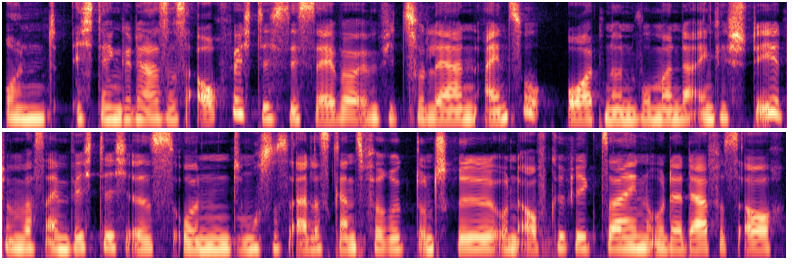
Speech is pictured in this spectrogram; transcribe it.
Und ich denke, da ist es auch wichtig, sich selber irgendwie zu lernen, einzuordnen, wo man da eigentlich steht und was einem wichtig ist. Und muss es alles ganz verrückt und schrill und aufgeregt sein oder darf es auch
